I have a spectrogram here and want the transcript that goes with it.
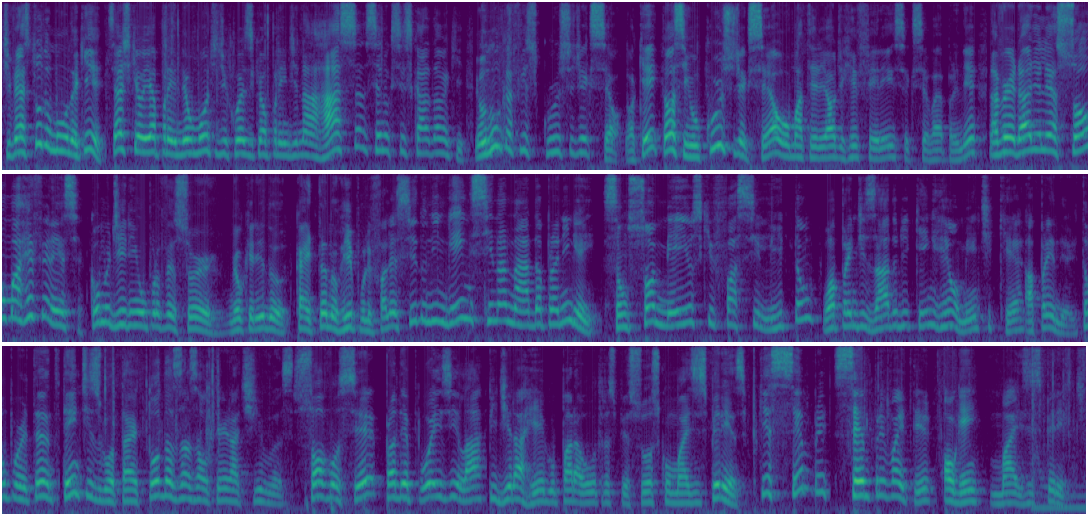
Tivesse todo mundo aqui? Você acha que eu ia aprender um monte de coisa que eu aprendi na raça, sendo que esses caras estavam aqui? Eu nunca fiz curso de Excel, ok? Então assim, o curso de Excel, o material de referência que você vai aprender, aprender, na verdade ele é só uma referência. Como diria um professor, meu querido Caetano Ripoli falecido, ninguém ensina nada para ninguém. São só meios que facilitam o aprendizado de quem realmente quer aprender. Então, portanto, tente esgotar todas as alternativas só você para depois ir lá pedir arrego para outras pessoas com mais experiência. Porque sempre, sempre vai ter alguém mais experiente.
